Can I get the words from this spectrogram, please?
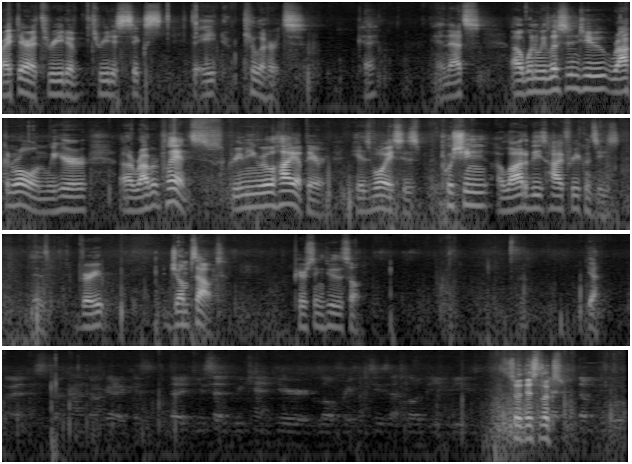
Right there at three to three to six to eight kilohertz. Okay? And that's uh, when we listen to rock and roll and we hear uh, Robert Plant screaming real high up there. His voice is pushing a lot of these high frequencies. And it very jumps out, piercing through the song. Yeah. But I still kind of don't get it because you said we can't hear low frequencies at low dBs. So this looks The blue,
